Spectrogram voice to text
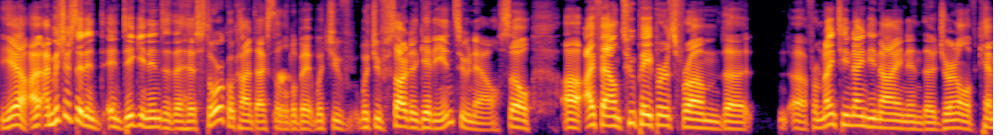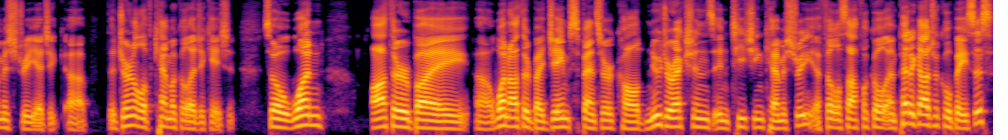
yeah, I, am interested in, in, digging into the historical context sure. a little bit, which you've which you've started getting into now. So uh, I found two papers from the uh, from 1999 in the Journal of Chemistry, edu- uh, the Journal of Chemical Education. So one author by uh, one authored by James Spencer called "New Directions in Teaching Chemistry: A Philosophical and Pedagogical Basis."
